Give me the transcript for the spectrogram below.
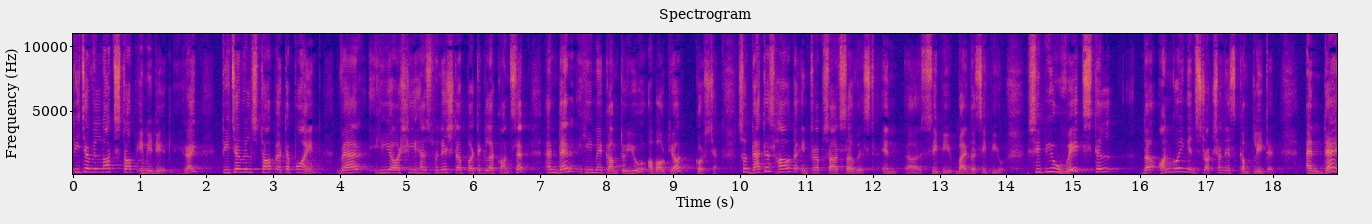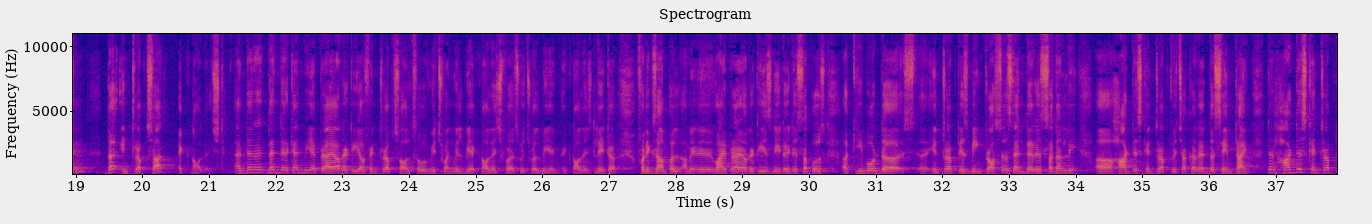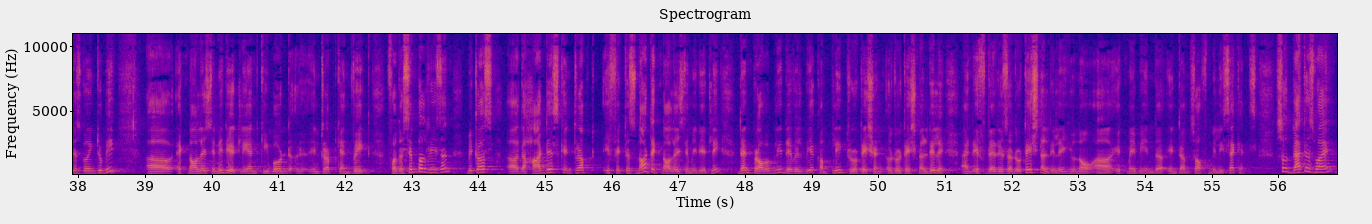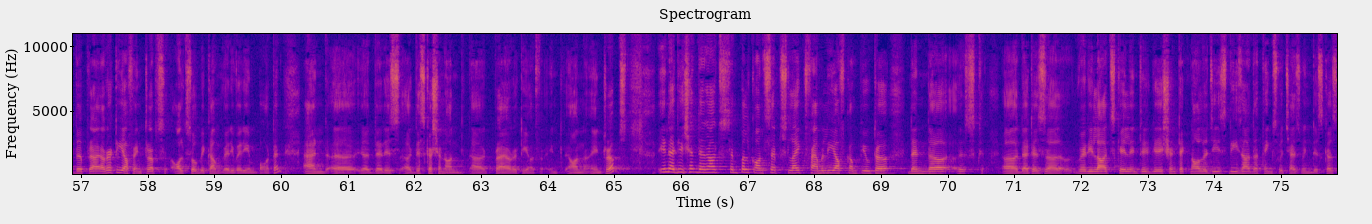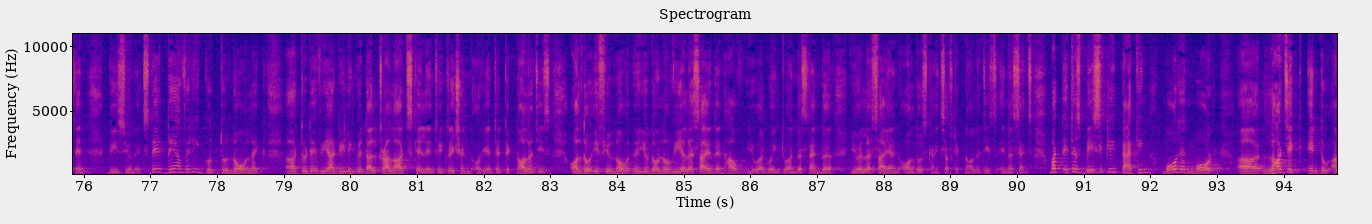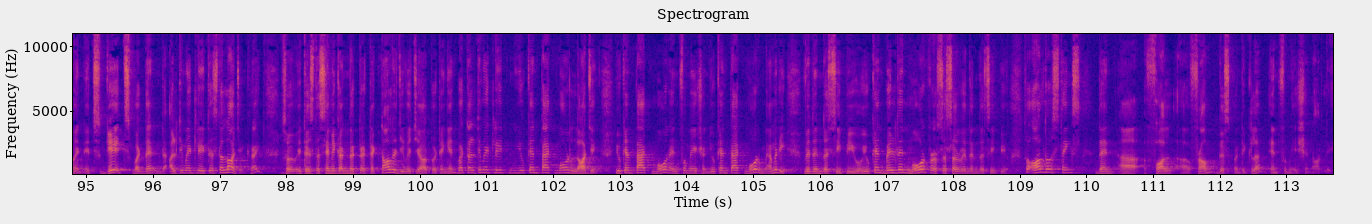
teacher will not stop immediately, right? Teacher will stop at a point where he or she has finished a particular concept and then he may come to you about your question. So that is how the interrupts are serviced in uh, CPU by the CPU. CPU waits till the ongoing instruction is completed and then the interrupts are acknowledged. And then, then there can be a priority of interrupts also, which one will be acknowledged first, which will be acknowledged later. For example, I mean, uh, why priority is needed is suppose a keyboard uh, uh, interrupt is being processed and there is suddenly a hard disk interrupt which occur at the same time. Then hard disk interrupt is going to be uh, acknowledged immediately and keyboard uh, interrupt can wait. For the simple reason because uh, the hard disk interrupt if it is not acknowledged immediately then probably there will be a complete rotation rotational delay and if there is a rotational delay you know uh, it may be in the in terms of milliseconds. So that is why the priority of interrupts also become very very important and uh, there is a discussion on uh, priority of in, on interrupts. In addition, there are simple concepts like family of computer, then the uh, that is uh, very large scale integration technologies. These are the things which has been discussed in these units. They, they are very good to know like uh, today we are dealing with ultra large scale integration oriented technologies. Although if you know you do not know VLSI then how you are going to understand the ULSI and all those kinds of technologies in a sense. But it is basically packing more and more uh, logic into I mean it is gates but then ultimately it is the logic right. So it is the semiconductor technology which you are putting in but but ultimately you can pack more logic, you can pack more information, you can pack more memory within the CPU, you can build in more processor within the CPU. So all those things then uh, fall uh, from this particular information only.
